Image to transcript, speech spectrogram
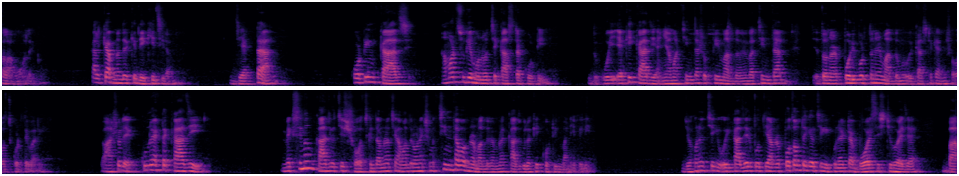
সালামু আলাইকুম। কালকে আপনাদেরকে দেখিয়েছিলাম যে একটা কঠিন কাজ, আমার চোখে মনে হচ্ছে কাজটা কঠিন। কিন্তু ওই একই কাজে আমি আমার চিন্তা শক্তির মাধ্যমে বা চিন্তা চেতনার পরিবর্তনের মাধ্যমে ওই কাজটাকে আমি সহজ করতে পারি। তো আসলে কোনো একটা কাজে ম্যাক্সিমাম কাজ হচ্ছে সহজ, কিন্তু আমরা হচ্ছে আমাদের অনেক সময় চিন্তা ভাবনার মাধ্যমে আমরা কাজগুলোকে কঠিন বানিয়ে ফেলি। যখন হচ্ছে কি ওই কাজের প্রতি আমরা প্রথম থেকে হচ্ছে কি কোনো একটা ভয় সৃষ্টি হয়ে যায় বা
